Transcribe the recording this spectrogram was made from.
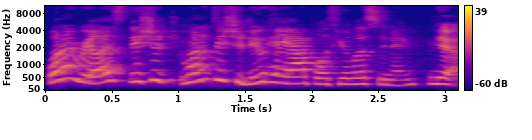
What I realized they should. What do they should do? Hey Apple, if you're listening, Yeah.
